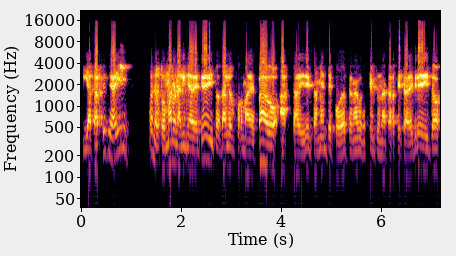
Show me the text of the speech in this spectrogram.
y a partir de ahí, bueno, tomar una línea de crédito, darlo en forma de pago, hasta directamente poder tener, siempre una tarjeta de crédito,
